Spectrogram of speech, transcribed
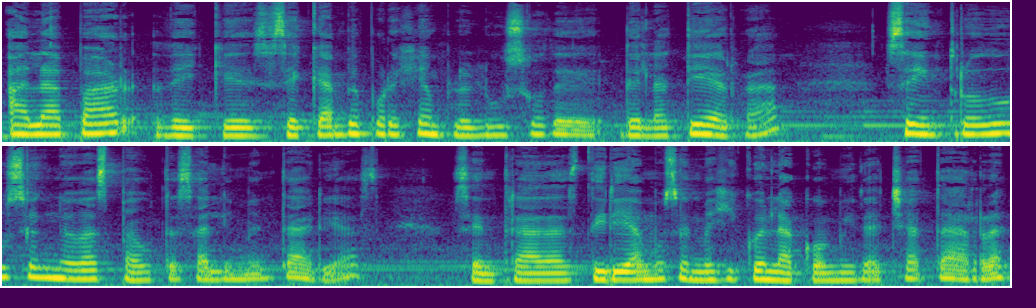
A la par de que se cambie, por ejemplo, el uso de, de la tierra, se introducen nuevas pautas alimentarias, centradas, diríamos en México, en la comida chatarra,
